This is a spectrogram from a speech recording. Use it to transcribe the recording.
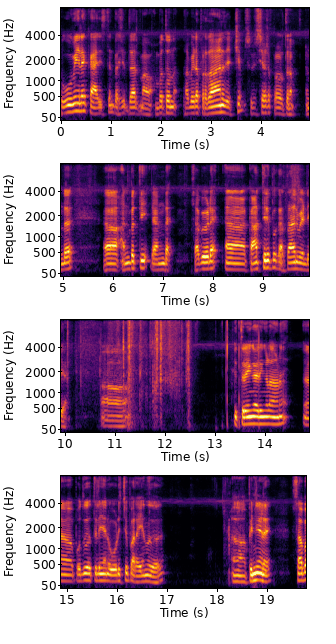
ഭൂമിയിലെ കാര്യസ്ഥൻ പരിശുദ്ധാത്മാവ്. അമ്പത്തൊന്ന് സഭയുടെ പ്രധാന ലക്ഷ്യം സുവിശേഷ പ്രവർത്തനം. ഉണ്ട് അൻപത്തി രണ്ട് സഭയുടെ കാത്തിരിപ്പ് കർത്താവിന് വേണ്ടിയാണ്. ഇത്രയും കാര്യങ്ങളാണ് പൊതുവത്തിൽ ഞാൻ ഓടിച്ച് പറയുന്നത്. പിന്നീട് സഭ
